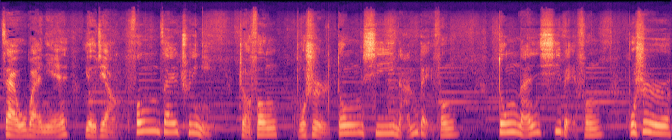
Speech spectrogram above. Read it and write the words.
再五百年，又将风灾吹你。这风不是东西南北风，东南西北风，不是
